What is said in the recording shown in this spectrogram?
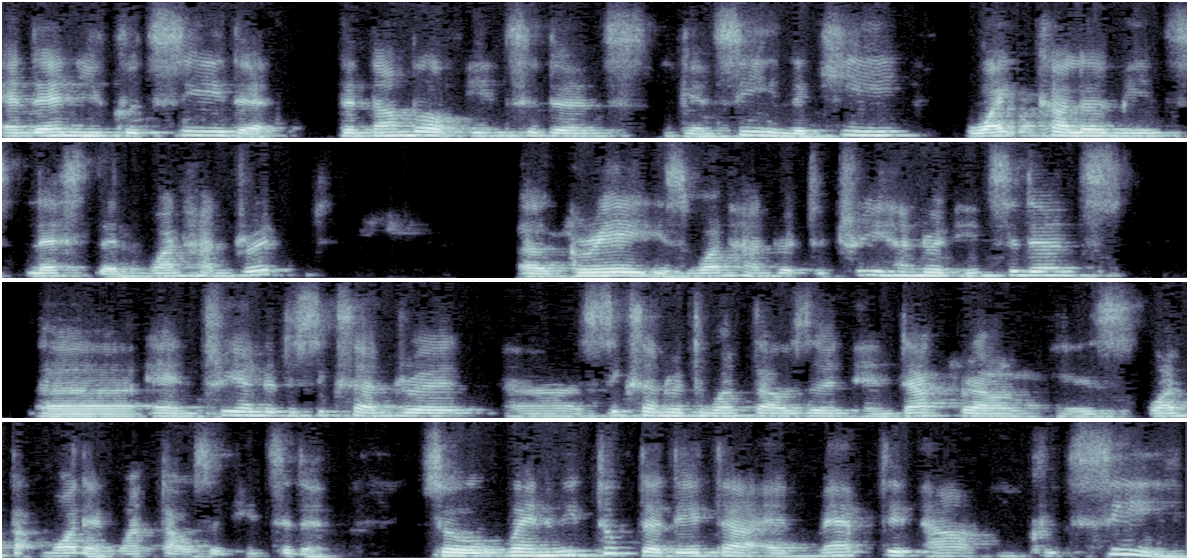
And then you could see that the number of incidents, you can see in the key, white color means less than 100. Uh, gray is 100 to 300 incidents, uh, and 300 to 600, uh, 600 to 1,000, and dark brown is one more than 1,000 incident. So when we took the data and mapped it out, you could see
